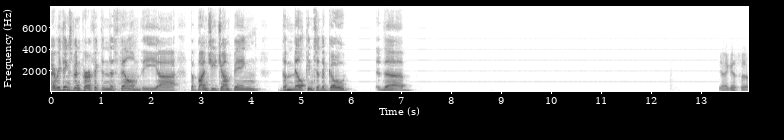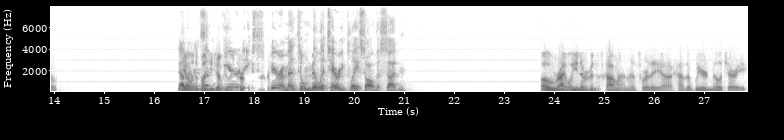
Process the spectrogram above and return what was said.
Everything's been perfect in this film. The uh, the bungee jumping, the milk into the goat, the Yeah, I guess so. Now Yeah, well, the some bungee jumping was weird perfect. experimental military place all of a sudden. Oh, right. Well, you never been to Scotland. That's where they uh, have the weird military.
